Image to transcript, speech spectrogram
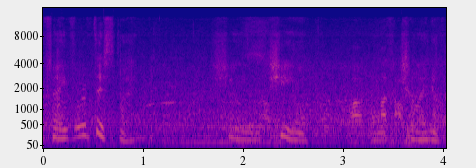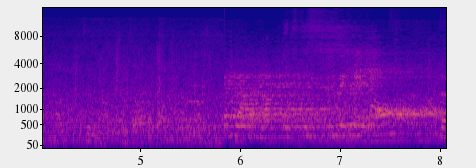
favour of this man, Xi Qi of China. The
